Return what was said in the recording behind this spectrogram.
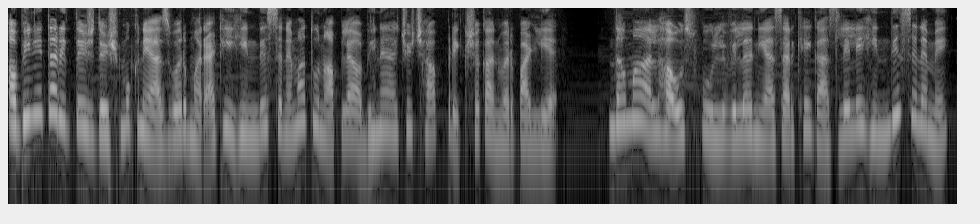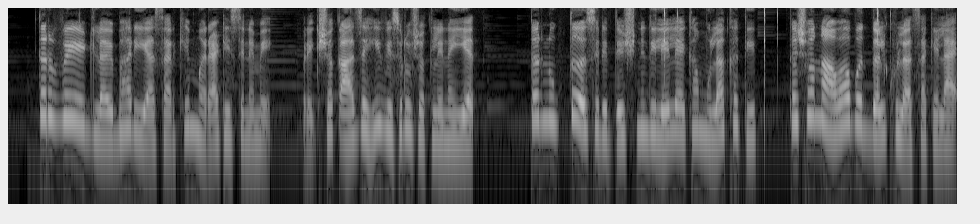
अभिनेता रितेश देशमुखने आजवर मराठी हिंदी सिनेमातून आपल्या अभिनयाची छाप प्रेक्षकांवर पाडली आहे. धमाल हाऊसफुल विलन यासारखे गाजलेले हिंदी सिनेमे तर वेड लयभारी यासारखे मराठी सिनेमे प्रेक्षक आजही विसरू शकले नाहीयेत. तर नुकतंच रितेशने दिलेल्या एका मुलाखतीत त्याच्या नावाबद्दल खुलासा केलाय.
